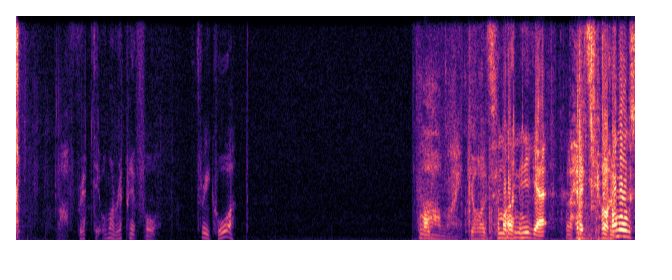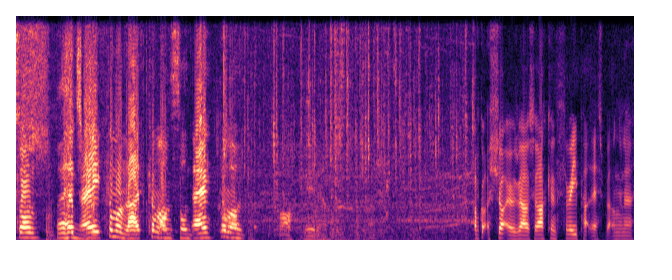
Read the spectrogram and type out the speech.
Oh, I've ripped it. What am I ripping it for? Three quarter. Come on. Oh my god. Come on, you get. My head's gone. Come on, son. My head's Hey, come on, lad. Come, on, son. Hey, come, on. Oh, yeah, now. I've got a shot here as well, so I can three putt this, but I'm gonna.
